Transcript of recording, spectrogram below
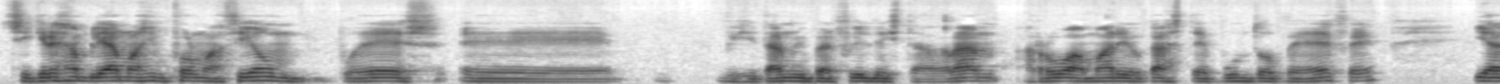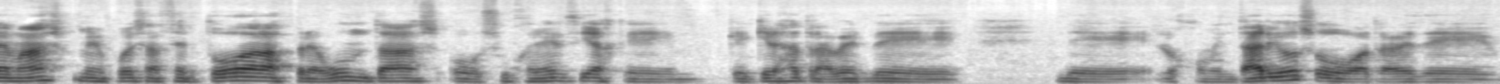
Si quieres ampliar más información, puedes eh, visitar mi perfil de Instagram, arroba mariocaste.pf y además me puedes hacer todas las preguntas o sugerencias que, quieras a través de, los comentarios o a través de,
